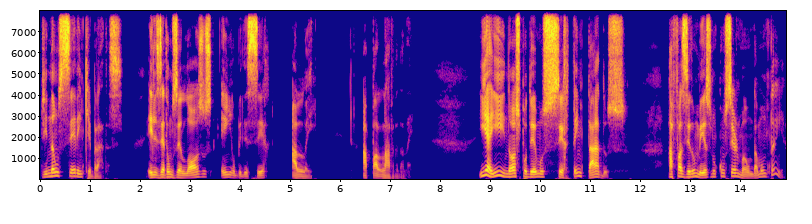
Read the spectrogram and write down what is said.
de não serem quebradas. Eles eram zelosos em obedecer à lei, à palavra da lei. E aí nós podemos ser tentados a fazer o mesmo com o sermão da montanha.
